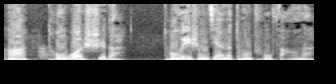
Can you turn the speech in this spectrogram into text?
啊，通卧室的、通卫生间的、通厨房的，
